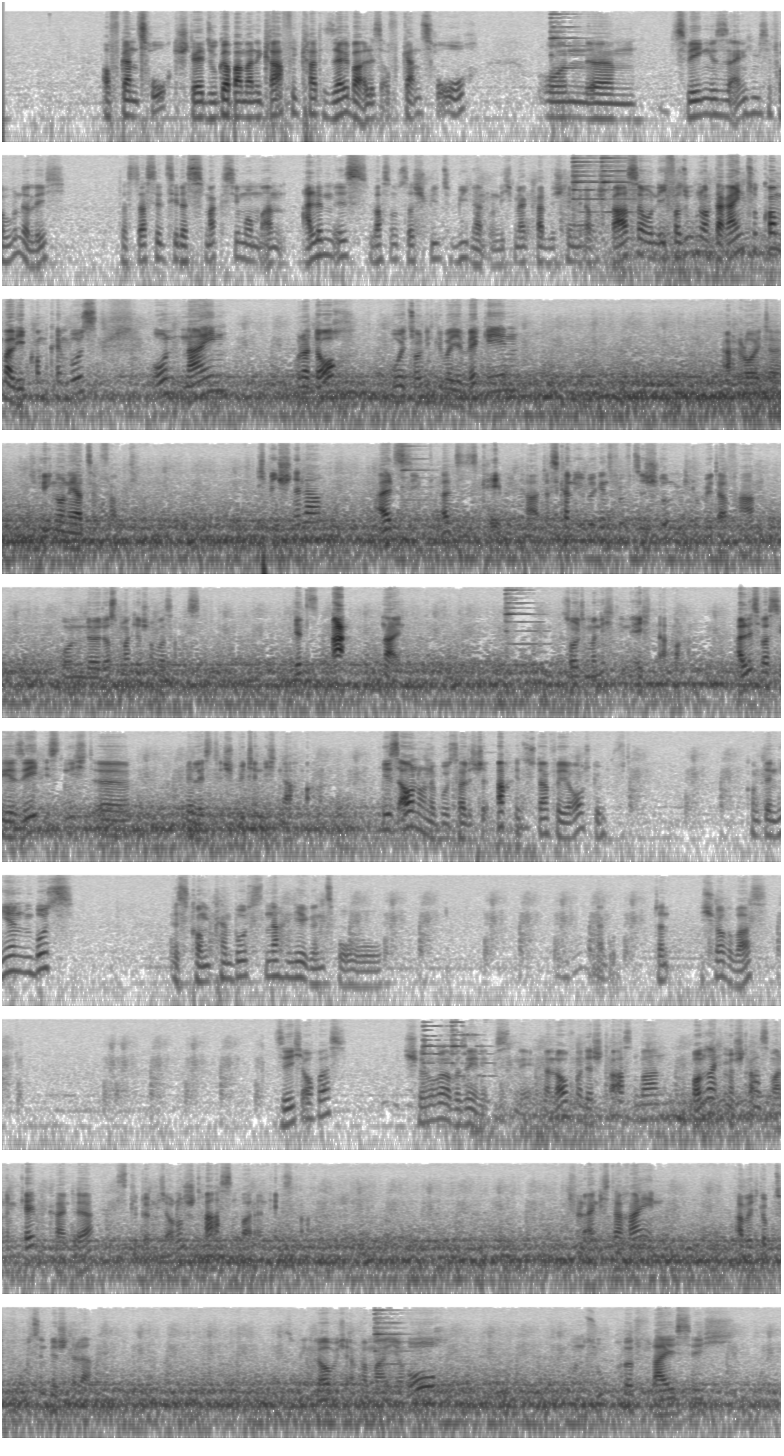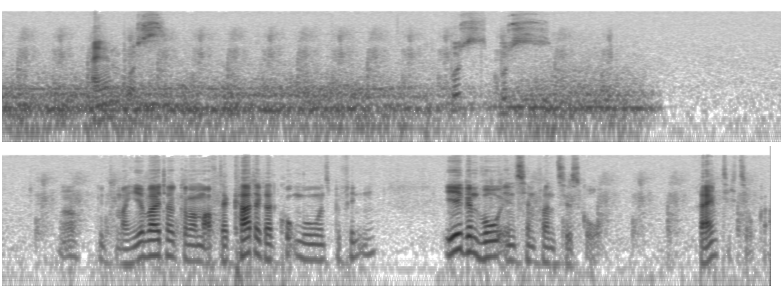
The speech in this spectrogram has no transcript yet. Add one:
auf ganz hoch gestellt. Sogar bei meiner Grafikkarte selber alles auf ganz hoch. Und ähm, deswegen ist es eigentlich ein bisschen verwunderlich, dass das jetzt hier das Maximum an allem ist, was uns das Spiel zu bieten hat. Und ich merke gerade, wir stehen mit auf der Straße und ich versuche noch da reinzukommen, weil hier kommt kein Bus. Und nein, oder doch, oh, jetzt sollte ich lieber hier weggehen. Ach Leute, ich kriege noch einen Herzinfarkt. Ich bin schneller als, die, als das Cable Car. Das kann übrigens 15 Stundenkilometer fahren. Und äh, das mag ja schon was heißen. Jetzt, ah, nein. Sollte man nicht in echt nachmachen. Alles, was ihr hier seht, ist nicht äh, realistisch. Bitte nicht nachmachen. Hier ist auch noch eine Bushaltestelle. Ach, jetzt ist dafür hier rausgehüpft. Kommt denn hier ein Bus? Es kommt kein Bus nach nirgendwo. Na gut, dann ich höre was. Sehe ich auch was? Ich höre, aber sehe nichts. Nee, dann laufen wir der Straßenbahn. Warum sage ich immer Straßenbahn? Im Cable kein der. Es gibt nämlich auch noch Straßenbahnen extra eigentlich da rein. Aber ich glaube, zu Fuß sind wir schneller. Deswegen glaube ich einfach mal hier hoch und suche fleißig einen Bus. Bus, Bus. Ja, geht's mal hier weiter. Können wir mal auf der Karte gerade gucken, wo wir uns befinden. Irgendwo in San Francisco. Reimt sich sogar.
